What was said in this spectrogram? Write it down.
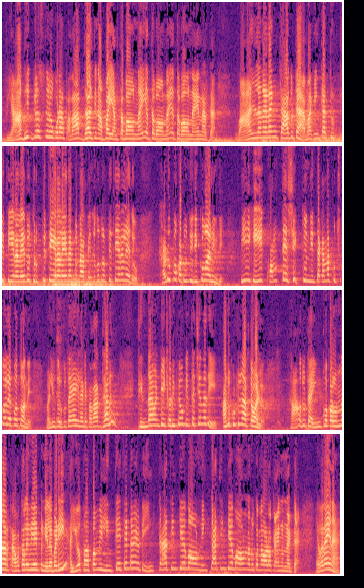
వ్యాధిగ్రస్తులు కూడా పదార్థాలు తిన అబ్బాయి ఎంత బాగున్నాయి ఎంత బాగున్నాయి ఎంత బాగున్నాయి అన్నట వాళ్ళనడం కాదుట మాకు ఇంకా తృప్తి తీరలేదు తృప్తి తీరలేదు అంటున్నారు. ఎందుకు తృప్తి తీరలేదు? కడుపు ఒకటి ఉంది దిక్కుమాలింది. దీనికి కొంతే శక్తి ఉంది ఇంతకన్నా పుచ్చుకోలేకపోతోంది. మళ్ళీ దొరుకుతాయా ఇలాంటి పదార్థాలు? తిందామంటే ఈ కడుపు ఇంత చిన్నది అనుకుంటున్నారట వాళ్ళు కాదుట ఇంకొకరున్నారట అవతల వైపు నిలబడి అయ్యో పాపం వీళ్ళు ఇంతే తినడం ఏమిటి? ఇంకా తింటే బాగుండు ఇంకా తింటే బాగుండు అనుకున్నవాడు ఒక ఆయన ఉన్నట్ట. ఎవరైనా?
